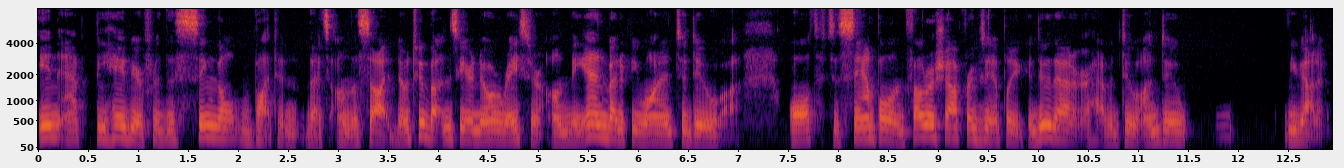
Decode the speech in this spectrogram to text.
in-app behavior for the single button that's on the side. No two buttons here, no eraser on the end, but if you wanted to do uh, Alt to sample in Photoshop, for example, you can do that, or have it do undo. You got it.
